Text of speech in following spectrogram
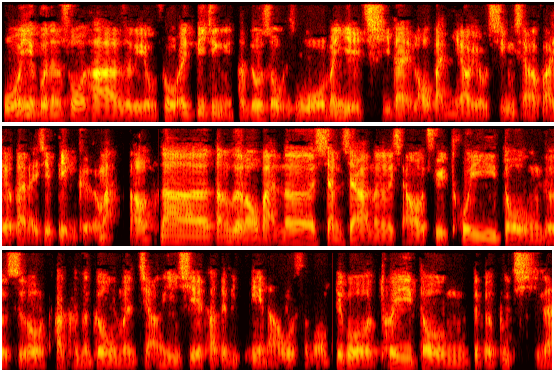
我们也不能说他这个有错。哎，毕竟很多时候我们也期待老板也要有新想法，要带来一些变革嘛。好，那当这个老板呢向下呢想要去推动的时候，他可能跟我们讲一些他的理念啊或什么，结果推动这个不起来，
